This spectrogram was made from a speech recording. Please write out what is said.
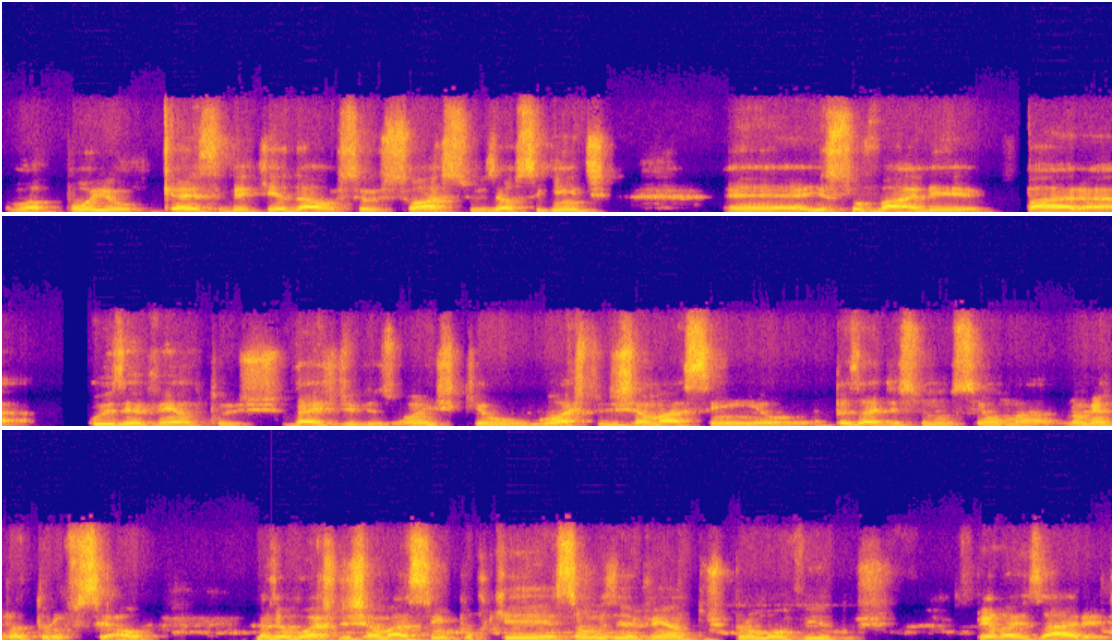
o apoio que a SBQ dá aos seus sócios é o seguinte: é, isso vale para os eventos das divisões, que eu gosto de chamar assim, eu, apesar disso não ser uma nomenclatura oficial, mas eu gosto de chamar assim porque são os eventos promovidos pelas áreas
